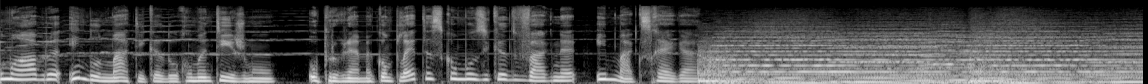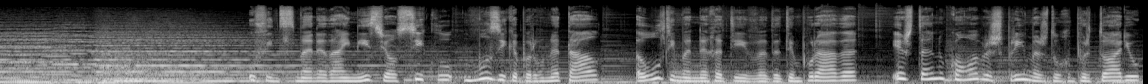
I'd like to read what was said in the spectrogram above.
uma obra emblemática do romantismo. O programa completa-se com música de Wagner e Max Reger. O fim de semana dá início ao ciclo Música para o Natal, a última narrativa da temporada, este ano com obras-primas do repertório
